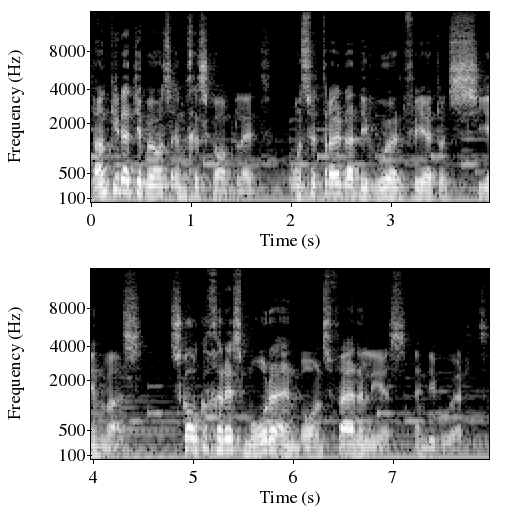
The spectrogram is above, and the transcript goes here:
Dankie dat jy by ons ingeskakel het. Ons vertrou dat die woord vir jou tot seën was. Skakel gerus môre in waar ons verder lees in die woord.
